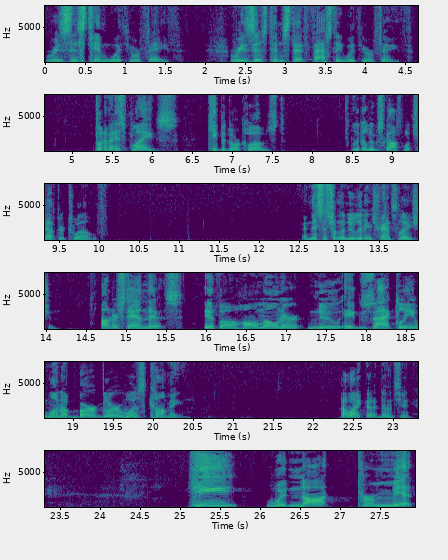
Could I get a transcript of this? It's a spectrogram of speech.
Resist Him with your faith. Resist Him steadfastly with your faith. Put Him in His place keep the door closed. Look at Luke's Gospel, chapter 12. And this is from the New Living Translation. Understand this. If a homeowner knew exactly when a burglar was coming, I like that, don't you? He would not permit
